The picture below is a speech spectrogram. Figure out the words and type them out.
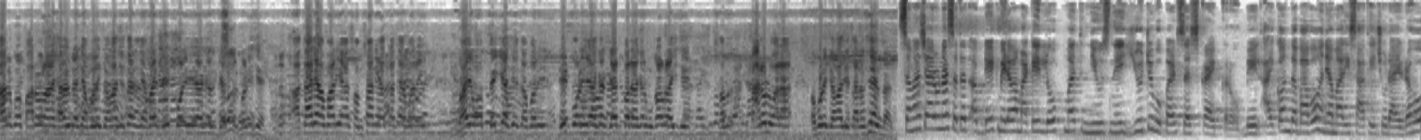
આ લોકો પારો હેરાન કરે છે. અમારે જવા જતા અમારે લેટ પડી આગળ ગેસ પડી છે. અત્યારે અમારી આ સ્મશાન યાત્રા છે. અમારે ભાઈ, ઓફ થઈ ગયા છે. અમારી ડેડ બોડી આગળ ગેટ પર આગળ મુકાવડાવી છે. પારોલ વાળા અમને જવા દેતા નથી અંદર સમાચારોના સતત અપડેટ મેળવવા માટે લોકમત ન્યૂઝને યુટ્યુબ ઉપર સબસ્ક્રાઇબ કરો. બેલ આઇકોન દબાવો અને અમારી સાથે જોડાયેલ રહો.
